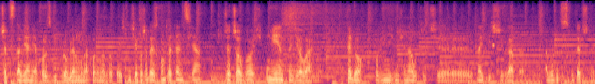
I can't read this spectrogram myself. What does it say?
przedstawiania polskich problemów na forum europejskim. Dzisiaj potrzeba jest kompetencja, rzeczowość, umiejętne działanie. Tego powinniśmy się nauczyć e, w najbliższych latach. Aby być skutecznym,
